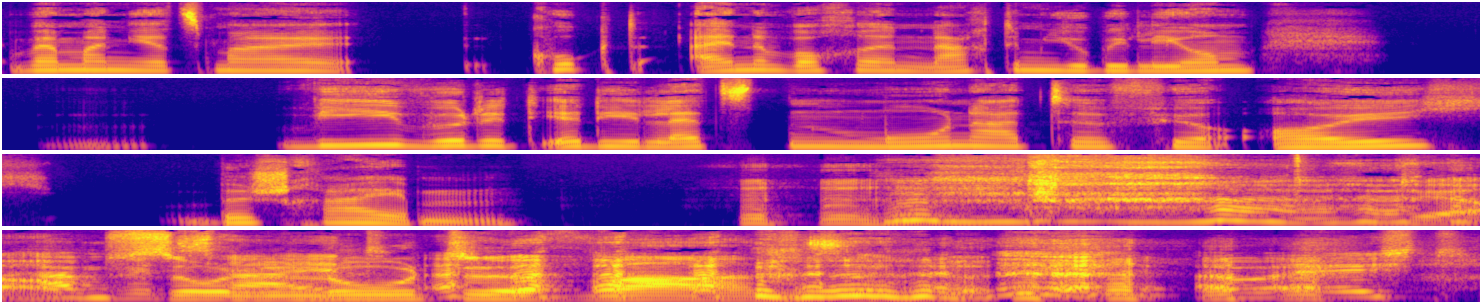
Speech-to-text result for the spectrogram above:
wenn man jetzt mal guckt, eine Woche nach dem Jubiläum, wie würdet ihr die letzten Monate für euch beschreiben? Der absolute Wahnsinn. Aber echt.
